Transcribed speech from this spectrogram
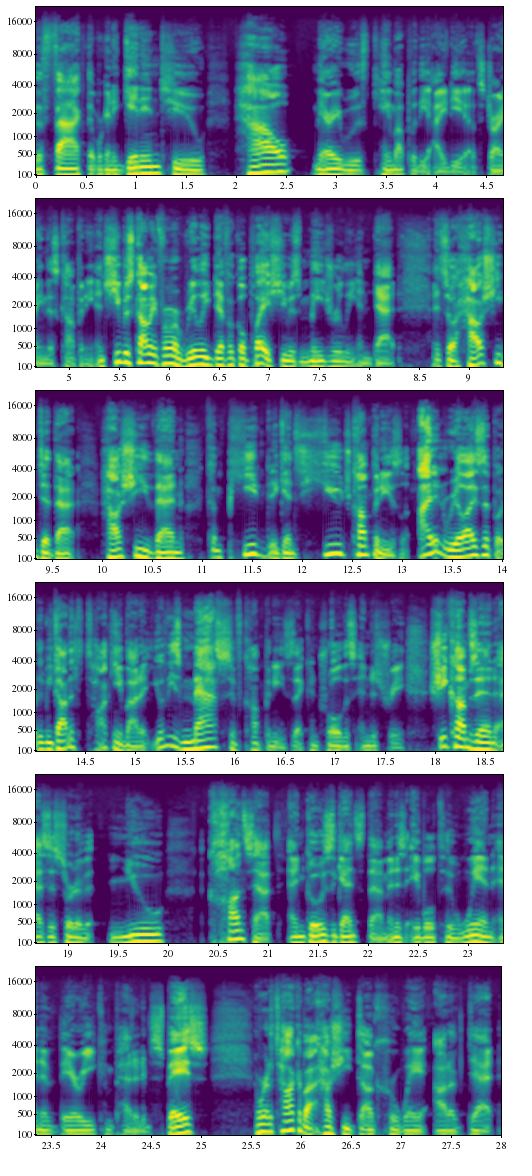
the fact that we're going to get into how Mary Ruth came up with the idea of starting this company. And she was coming from a really difficult place. She was majorly in debt. And so, how she did that, how she then competed against huge companies. I didn't realize it, but we got into talking about it. You have these massive companies that control this industry. She comes in as this sort of new concept and goes against them and is able to win in a very competitive space. And we're going to talk about how she dug her way out of debt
